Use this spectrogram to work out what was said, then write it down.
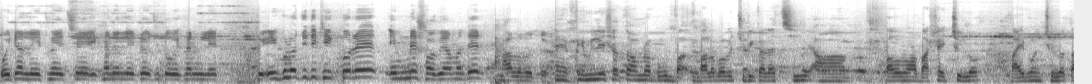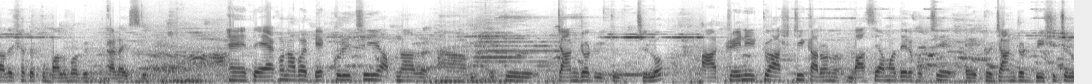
ওইটা লেট হয়েছে, এখানে লেট হয়েছে, তো ওইখানে লেট তো এগুলো যদি ঠিক করে, এমনি সবই আমাদের ভালো হতো। হ্যাঁ ফ্যামিলির সাথে আমরা বহু বা- ভালোভাবে ছুটি কাটাচ্ছি। আমার বাবা মা বাসায় ছিল ভাই বোন ছিল, তাদের সাথে খুব ভালোভাবে কাটাইছি। হ্যাঁ তো এখন আবার ব্যাক করেছি, আপনার একটু যানজট একটু ছিল। আর ট্রেনে একটু আসছি কারণ বাসে আমাদের হচ্ছে একটু যানজট বেশি ছিল,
